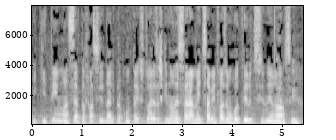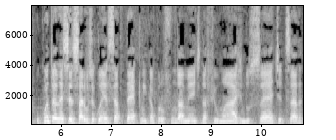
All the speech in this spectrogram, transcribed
e que têm uma certa facilidade para contar histórias, acho que não necessariamente sabem fazer um roteiro de cinema. Ah, né? sim. O quanto é necessário você conhecer a técnica profundamente da filmagem, do set, etc.,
